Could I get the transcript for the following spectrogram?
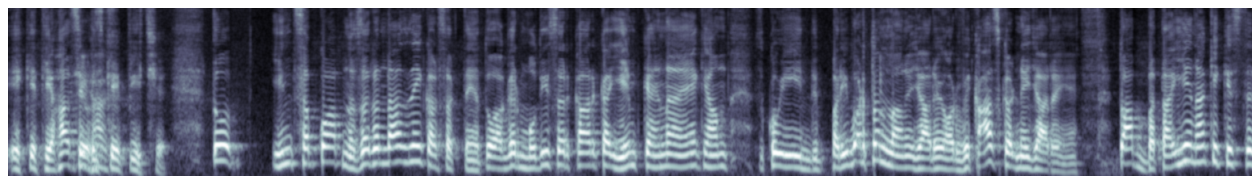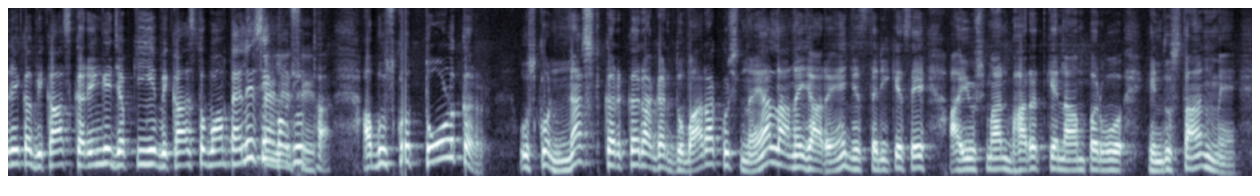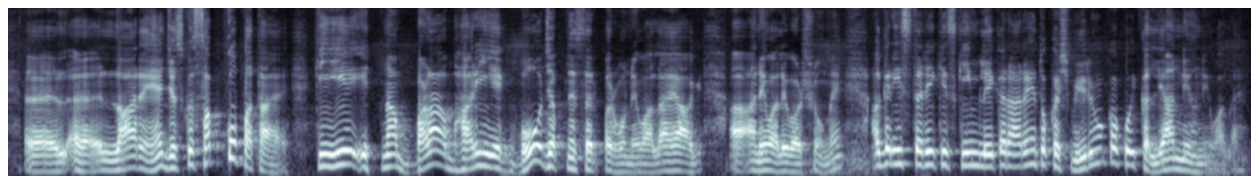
एक इतिहास है उसके पीछे। तो इन सबको आप नज़रअंदाज नहीं कर सकते हैं। तो अगर मोदी सरकार का ये कहना है कि हम कोई परिवर्तन लाने जा रहे हैं और विकास करने जा रहे हैं तो आप बताइए ना कि किस तरह का विकास करेंगे जबकि ये विकास तो वहाँ पहले से मौजूद था। अब उसको तोड़कर उसको नष्ट कर कर अगर दोबारा कुछ नया लाने जा रहे हैं, जिस तरीके से आयुष्मान भारत के नाम पर वो हिंदुस्तान में ला रहे हैं, जिसको सबको पता है कि ये इतना बड़ा, भारी एक बोझ अपने सर पर होने वाला है आगे आने वाले वर्षों में। अगर इस तरह की स्कीम लेकर आ रहे हैं तो कश्मीरियों का कोई कल्याण नहीं होने वाला है।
